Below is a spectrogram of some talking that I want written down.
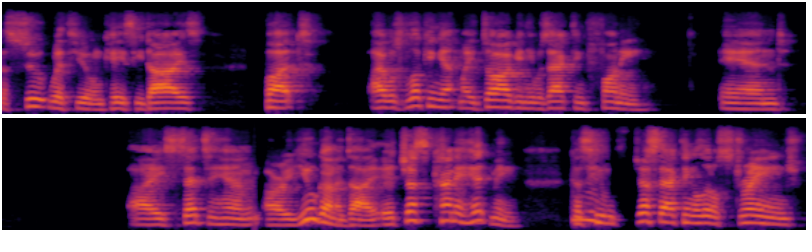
a suit with you in case he dies. But I was looking at my dog and he was acting funny. And I said to him, Are you going to die? It just kind of hit me because he mm. was just acting a little strange.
